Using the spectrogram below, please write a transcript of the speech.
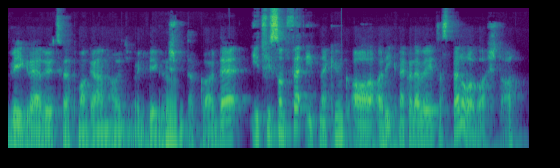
Végre erőt vett magán, hogy, hogy végül Ja. is mit akar. De itt viszont fe, itt nekünk a, a Ricknek a levelét azt felolvasta.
